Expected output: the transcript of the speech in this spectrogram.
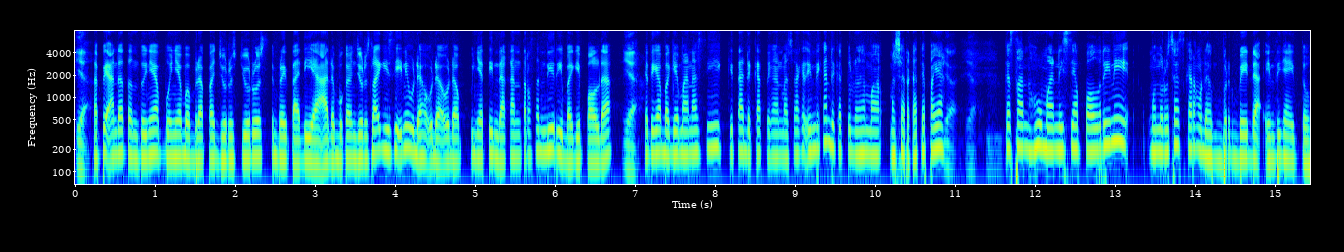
Ya. Tapi Anda tentunya punya beberapa jurus-jurus seperti tadi ya. Ada bukan jurus lagi sih, ini udah udah udah punya tindakan tersendiri bagi Polda. Ya. Ketika bagaimana sih kita dekat dengan masyarakat? Ini kan dekat sama masyarakat ya Pak ya. Ya, ya. Kesan humanisnya Polri ini menurut saya sekarang udah berbeda intinya itu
